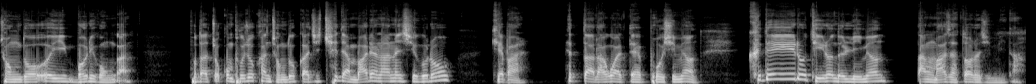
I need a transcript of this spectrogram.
정도의 머리 공간보다 조금 부족한 정도까지 최대한 마련하는 식으로 개발했다라고 할 때 보시면 그대로 뒤로 늘리면 딱 맞아 떨어집니다.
